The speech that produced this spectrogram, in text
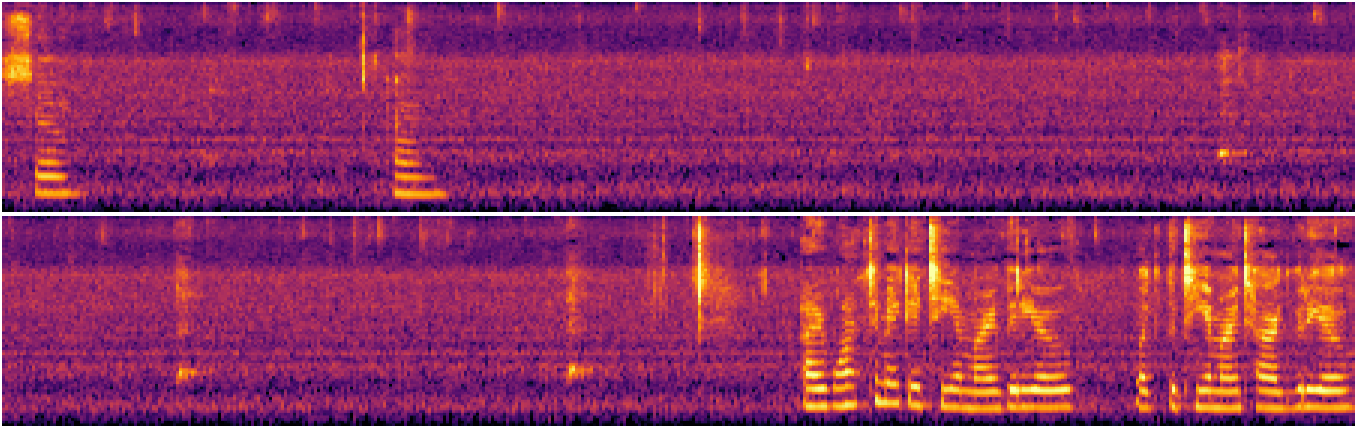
So, um, I want to make a TMI video, like the TMI tag video,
